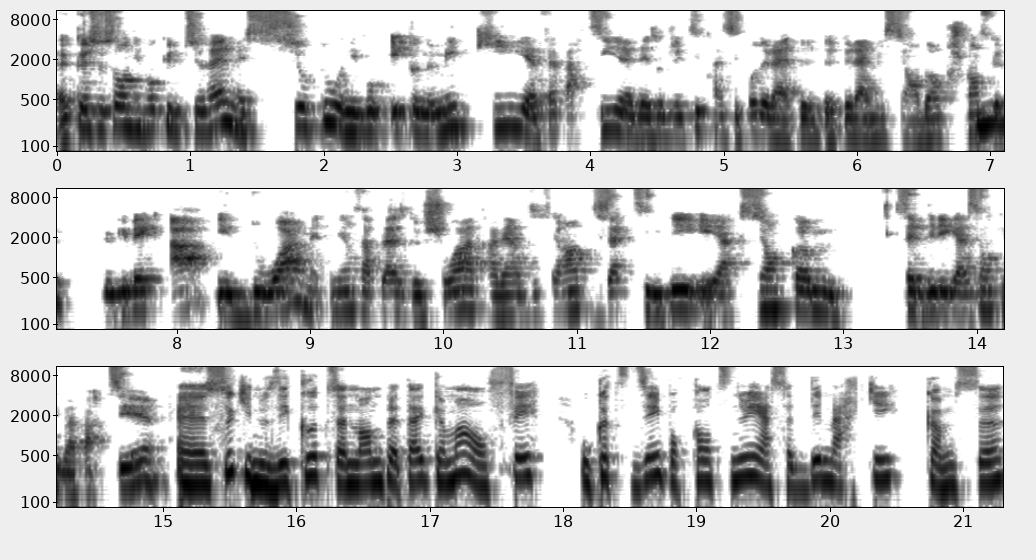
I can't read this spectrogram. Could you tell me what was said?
euh, que ce soit au niveau culturel, mais surtout au niveau économique qui euh, fait partie euh, des objectifs principaux de la, de, de, la mission. Donc, je pense que mm. le Québec a et doit maintenir sa place de choix à travers différentes activités et actions comme cette délégation qui va partir. Euh, ceux qui nous écoutent se demandent peut-être comment on fait au quotidien pour continuer à se démarquer comme ça.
